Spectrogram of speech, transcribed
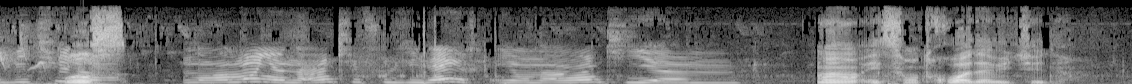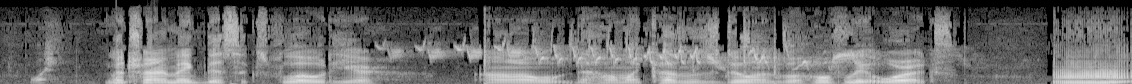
d'habitude, Well, hein, s- normalement, il y en a un qui fout le vinaigre et il y en a un qui... euh, non, ils sont trois d'habitude. Ouais. I'm gonna try to make this explode here. I don't know what the hell my cousin's doing, but hopefully it works. Ah,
